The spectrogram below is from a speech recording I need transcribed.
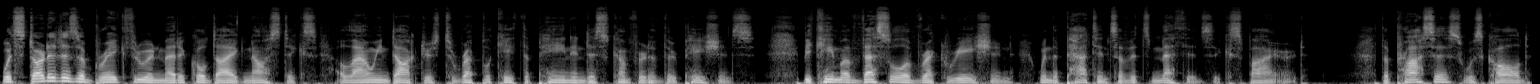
What started as a breakthrough in medical diagnostics, allowing doctors to replicate the pain and discomfort of their patients, became a vessel of recreation when the patents of its methods expired. The process was called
